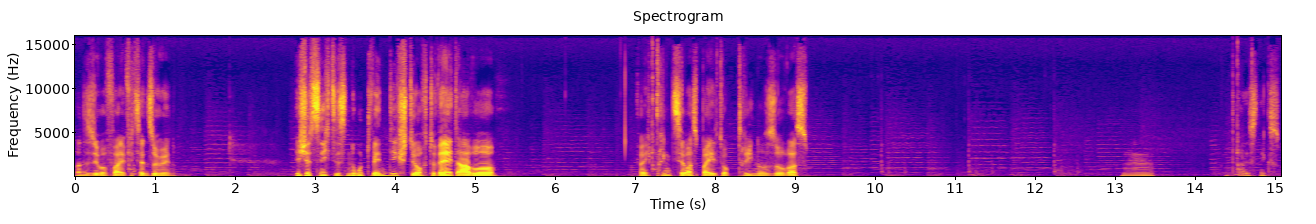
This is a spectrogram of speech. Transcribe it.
Handelsüberfall, Effizienz erhöhen. Ist jetzt nicht das Notwendigste auf der Welt, aber vielleicht bringt es ja was bei Doktrin oder sowas. Hm. Da ist nichts.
